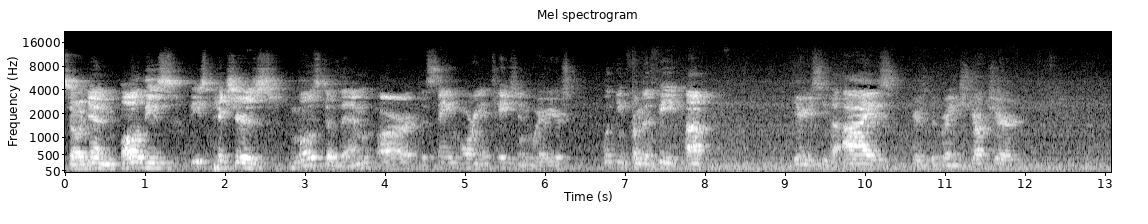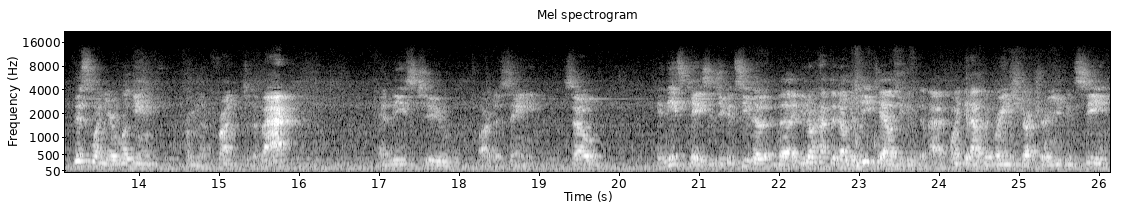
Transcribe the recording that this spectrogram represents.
So again, all these, these pictures, most of them are the same orientation where you're looking from the feet up. Here you see the eyes, here's the brain structure. This one you're looking from the front to the back, and these two are the same. So in these cases, you can see the, the you don't have to know the details, you can, I pointed out the brain structure, you can see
